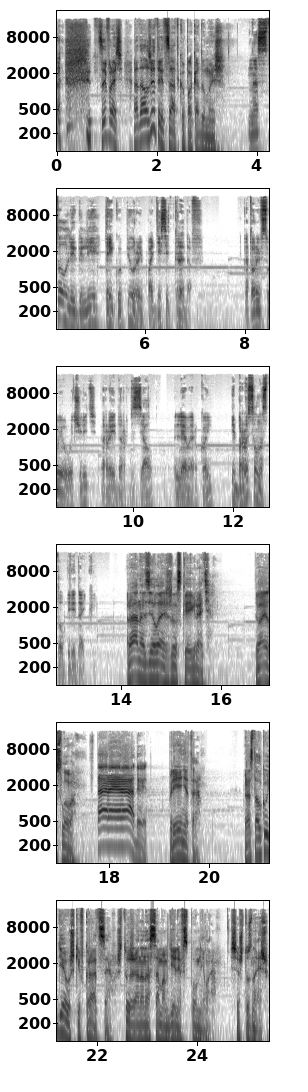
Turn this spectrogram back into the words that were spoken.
Цифрач, одолжи тридцатку, пока думаешь. На стол легли три купюры по 10 кредов, которые, в свою очередь, рейдер взял левой рукой и бросил на стол передайкой. Рано взялась жестко играть. Твое слово. Старая радует. Принято. Растолкуй девушке вкратце, что же она на самом деле вспомнила. Все, что знаешь.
